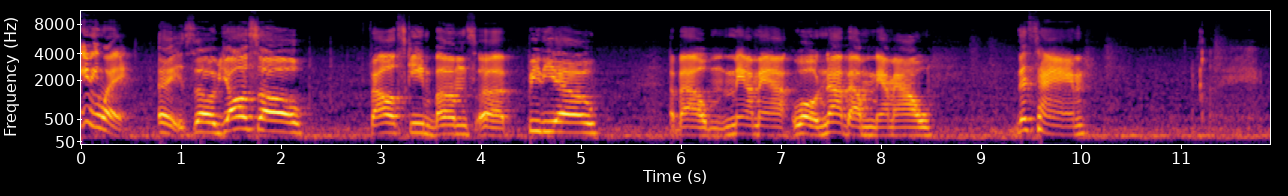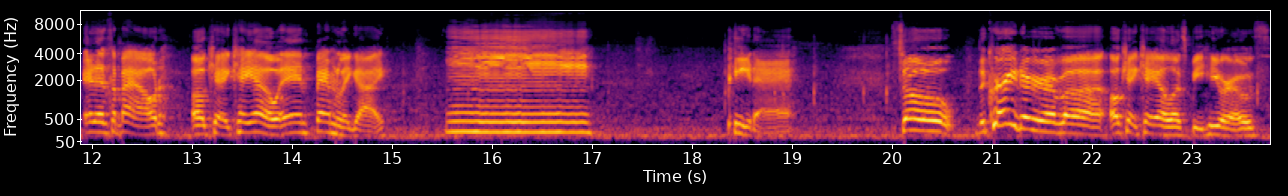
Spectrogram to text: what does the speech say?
anyway, hey, so y'all saw Foul Scheme Bum's uh video about Meow Meow. Well, not about Meow Meow. This time, it is about OK KO and Family Guy. Mm, Peter. So the creator of uh, OK KO Heroes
